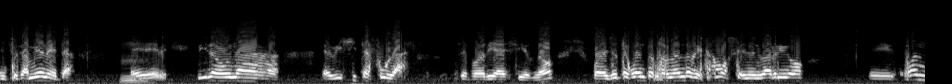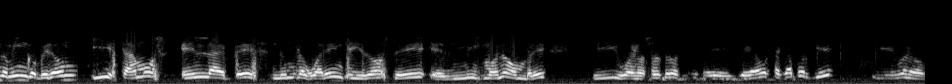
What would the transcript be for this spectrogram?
en su camioneta. Mm. Eh, vino una eh, visita fugaz, se podría decir, ¿no? Bueno, yo te cuento, Fernando, que estamos en el barrio eh, Juan Domingo Perón y estamos en la EPES número 42 de el mismo nombre. Y bueno, nosotros eh, llegamos acá porque, eh, bueno,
